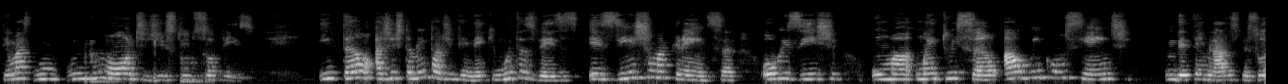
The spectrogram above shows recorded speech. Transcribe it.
Tem uma, um, um monte de estudos sobre isso. Então, a gente também pode entender que muitas vezes existe uma crença ou existe uma, uma intuição, algo inconsciente em determinadas pessoas.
